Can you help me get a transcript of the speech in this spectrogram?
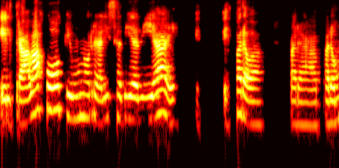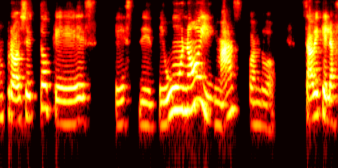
el trabajo que uno realiza día a día es, es, para, para, para, un proyecto que es, es de, uno y más cuando sabe que la,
